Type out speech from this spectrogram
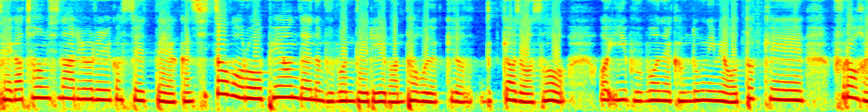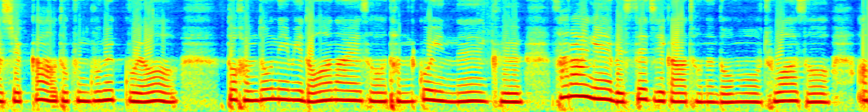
제가 처음 시나리오를 읽었을 때 약간 시적으로 표현되는 부분들이 많다고 느껴, 느껴져서 어, 이 부분을 감독님이 어떻게 풀어가실까도 궁금했고요. 또 감독님이 너와 나에서 담고 있는 그 사랑의 메시지가 저는 너무 좋아서 아,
